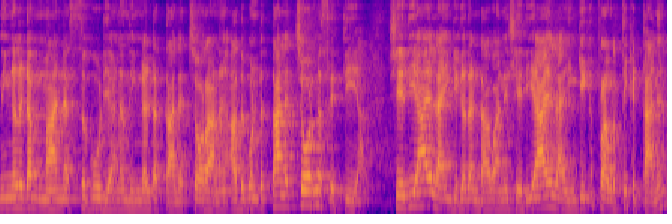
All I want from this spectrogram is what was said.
നിങ്ങളുടെ മനസ്സ് കൂടിയാണ് നിങ്ങളുടെ തലച്ചോറാണ്. അതുകൊണ്ട് തലച്ചോറിനെ സെറ്റ് ചെയ്യുക. ശരിയായ ലൈംഗികത ഉണ്ടാവാൻ ശരിയായ ലൈംഗിക പ്രവൃത്തി കിട്ടാൻ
